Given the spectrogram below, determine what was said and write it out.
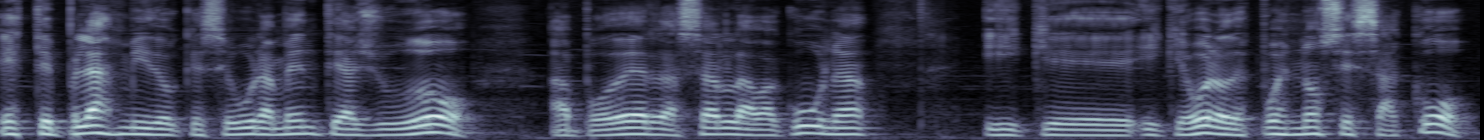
este plásmido que seguramente ayudó a poder hacer la vacuna y que, y que bueno, después no se sacó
